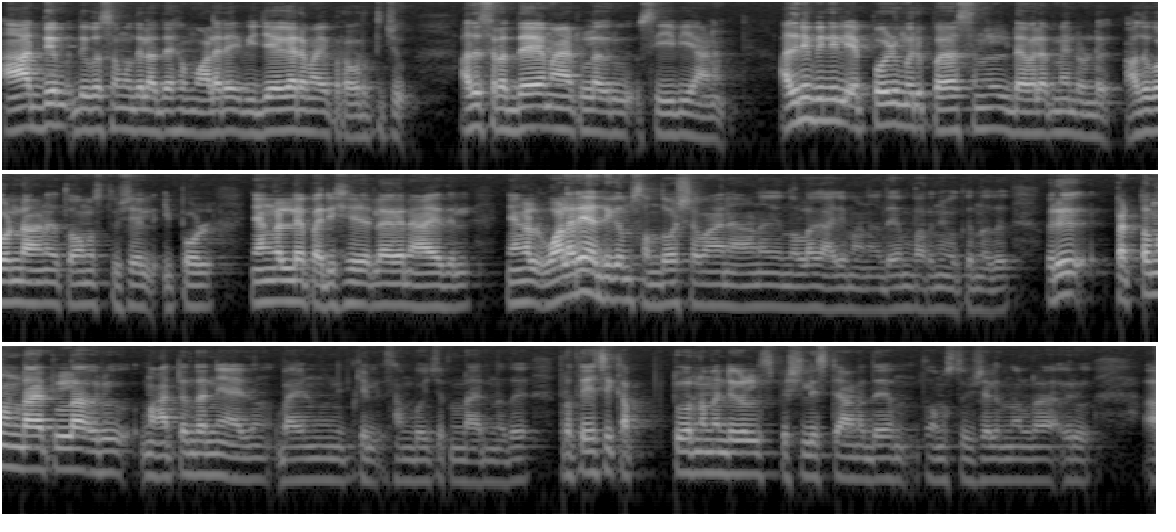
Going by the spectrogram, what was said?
ആദ്യം ദിവസം മുതൽ അദ്ദേഹം വളരെ വിജയകരമായി പ്രവർത്തിച്ചു. അത് ശ്രദ്ധേയമായിട്ടുള്ള ഒരു സി വി ആണ്. അതിന് പിന്നിൽ എപ്പോഴും ഒരു പേഴ്സണൽ ഡെവലപ്മെന്റ് ഉണ്ട്. അതുകൊണ്ടാണ് തോമസ് തുഷേൽ ഇപ്പോൾ ഞങ്ങളുടെ പരിശീലകനായതിൽ ഞങ്ങൾ വളരെയധികം സന്തോഷവാനാണ് എന്നുള്ള കാര്യമാണ് അദ്ദേഹം പറഞ്ഞു വെക്കുന്നത്. ഒരു പെട്ടെന്നുണ്ടായിട്ടുള്ള ഒരു മാറ്റം തന്നെയായിരുന്നു ബയൺ മ്യൂണിക്കിൽ സംഭവിച്ചിട്ടുണ്ടായിരുന്നത്. പ്രത്യേകിച്ച് കപ്പ് ടൂർണമെന്റുകൾ സ്പെഷ്യലിസ്റ്റാണ് അദ്ദേഹം തോമസ് തുഷേൽ എന്നുള്ള ഒരു ആ,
